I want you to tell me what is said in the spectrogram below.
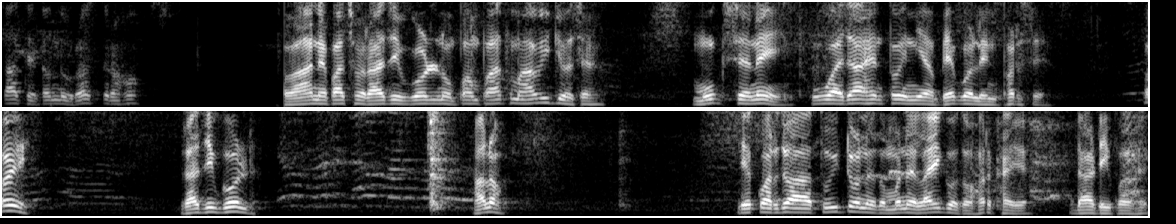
સાથે તંદુરસ્ત રહો. હવે આને પાછો રાજીવ ગોલ્ડનો પંપ હાથમાં આવી ગયો છે. મૂકશે નહીં. હુવા જાહે તોય ત્યાં ભેગો લઈને ફરશે. ઓય, રાજીવ ગોલ્ડ. હાલો. એકવાર જો આ તૂટ્યો ને તો મને લાગ્યો તો હરખાએ દાઢી પાસે.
